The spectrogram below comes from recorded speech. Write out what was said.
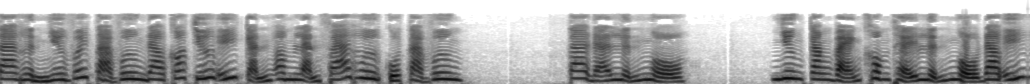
Ta hình như với tà vương đao có chứa ý cảnh âm lạnh phá hư của tà vương. Ta đã lĩnh ngộ. Nhưng căn bản không thể lĩnh ngộ đao ý.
